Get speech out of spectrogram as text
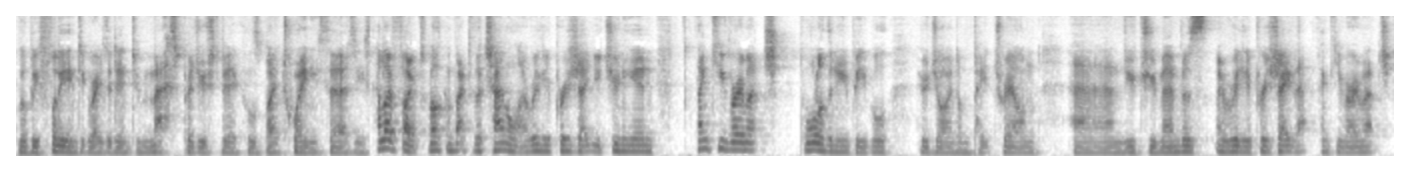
will be fully integrated into mass produced vehicles by 2030. Hello folks, welcome back to the channel. I really appreciate you tuning in. Thank you very much to all of the new people who joined on Patreon and YouTube members. I really appreciate that. Thank you very much.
